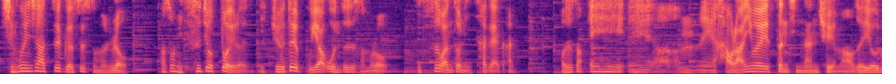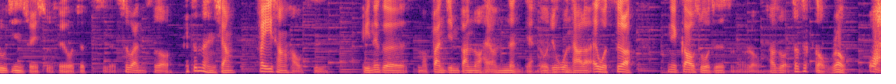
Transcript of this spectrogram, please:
请问一下，这个是什么肉？”他说：“你吃就对了，你绝对不要问这是什么肉，你吃完之后你猜猜看。”我就说：“哎哎啊嗯哎，好啦，因为盛情难却嘛，所以又入境水俗，所以我就吃了。吃完之后，哎，真的很香，非常好吃，比那个什么半斤半肉还要嫩，这样我就问他了，哎，我吃了。”你告诉我这是什么肉？他说这是狗肉。哇，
